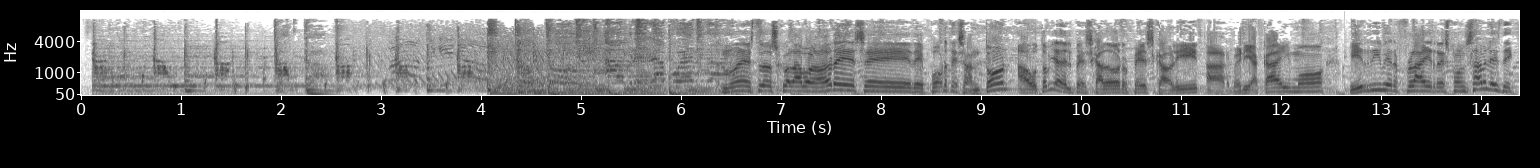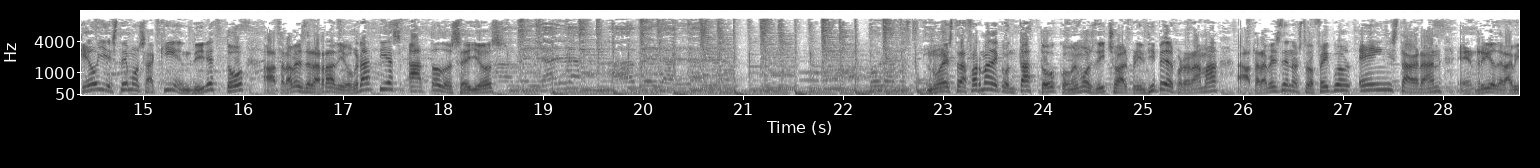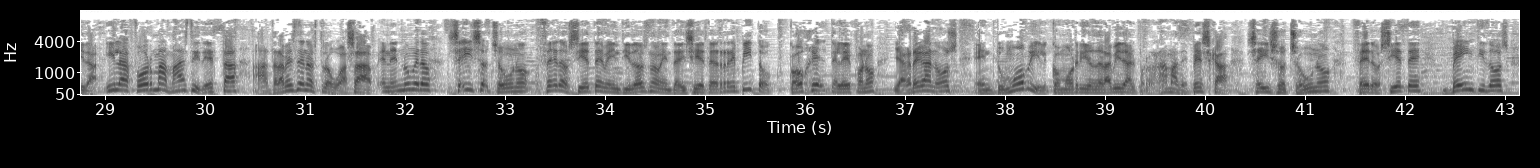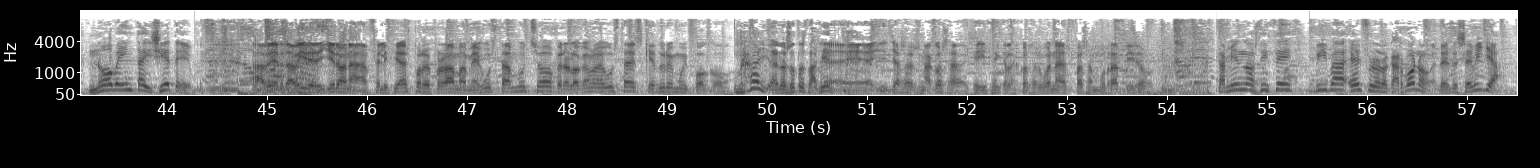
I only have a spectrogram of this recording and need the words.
Nuestros colaboradores eh, Deportes Antón, Autovía del Pescador Pesca Olid, Arbería Caimo y Riverfly, responsables de que hoy estemos aquí en directo a través de la radio. Gracias a todos ellos. Nuestra forma de contacto, como hemos dicho al principio del programa, a través de nuestro Facebook e Instagram en Río de la Vida y la forma más directa a través de nuestro WhatsApp en el número 681-072297. Repito, coge el teléfono y agréganos en tu móvil como Río de la Vida el programa de pesca 681-072297. A ver, David de Girona, felicidades por el programa. Me gusta mucho, pero lo que no me gusta es que dure muy poco. Ay, a nosotros también. Eh, ya sabes una cosa, que dicen que las cosas buenas pasan muy rápido. También nos dice viva el fluorocarbono desde Sevilla.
